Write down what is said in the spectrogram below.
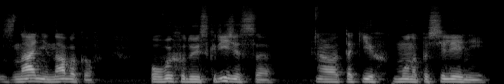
знаний, навыков по выходу из кризиса э, таких монопоселений.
